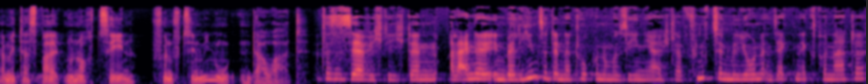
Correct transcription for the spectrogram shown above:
damit das bald nur noch 10, 15 Minuten dauert. Das ist sehr wichtig, denn alleine in Berlin sind in Naturkundemuseen ja, ich glaube, 15 Millionen Insektenexponate.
